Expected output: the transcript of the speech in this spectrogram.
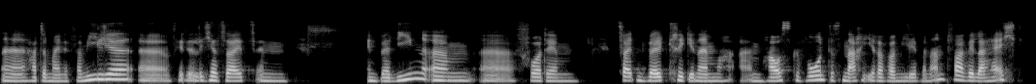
äh, hatte meine Familie äh, väterlicherseits in, in Berlin ähm, äh, vor dem Zweiten Weltkrieg in einem, einem Haus gewohnt, das nach ihrer Familie benannt war, Villa Hecht.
